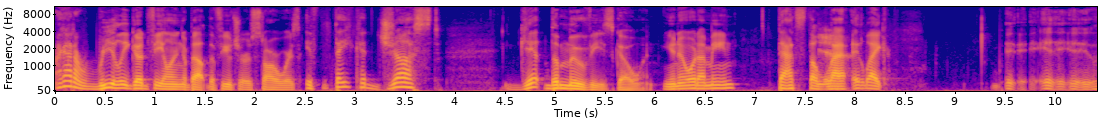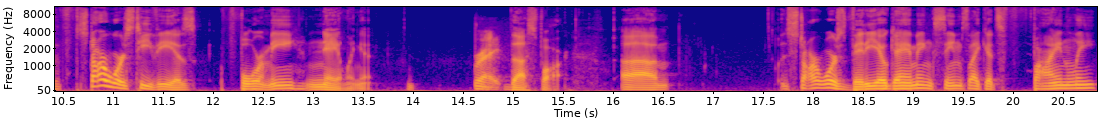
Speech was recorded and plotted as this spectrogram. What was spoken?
I got a really good feeling about the future of Star Wars. If they could just get the movies going, you know what I mean? That's the Yeah. la- like it, it, it, Star Wars TV is for me nailing it Right. thus far. Um, Star Wars video gaming seems like it's finally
